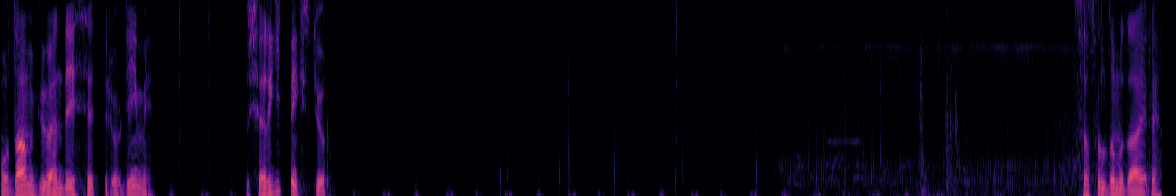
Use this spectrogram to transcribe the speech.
Odam güvende hissettiriyor değil mi? Dışarı gitmek istiyorum. Satıldı mı daire?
